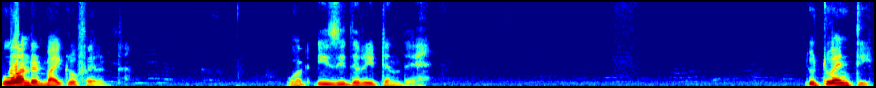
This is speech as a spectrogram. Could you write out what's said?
Two hundred microfarad. What is it written there? 220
